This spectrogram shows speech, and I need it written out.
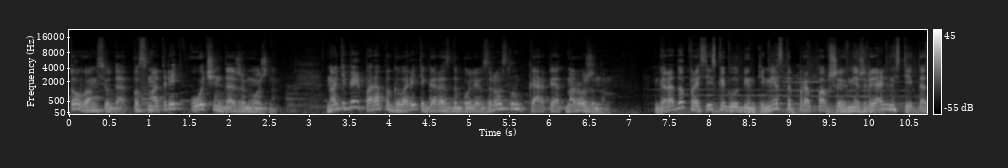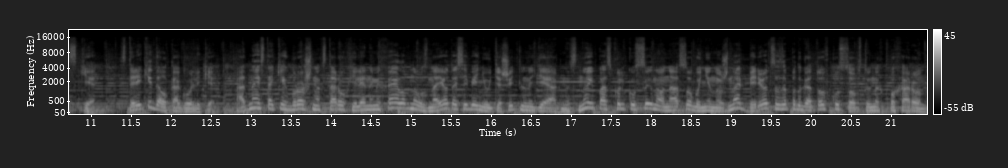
то вам сюда. Посмотреть очень даже можно. Ну а теперь пора поговорить о гораздо более взрослом карпе отмороженном. Городок в российской глубинке, место, пропавшее в межреальности и тоске. Старики да алкоголики. Одна из таких брошенных старух Елена Михайловна узнает о себе неутешительный диагноз, но ну и поскольку сыну она особо не нужна, берется за подготовку собственных похорон.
